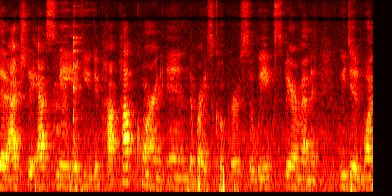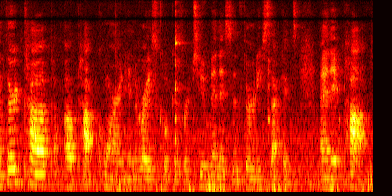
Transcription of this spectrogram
that actually asked me if you could pop popcorn in the rice cooker, so we experimented. We did one-third cup of popcorn in the rice cooker for two minutes and 30 seconds, and it popped.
